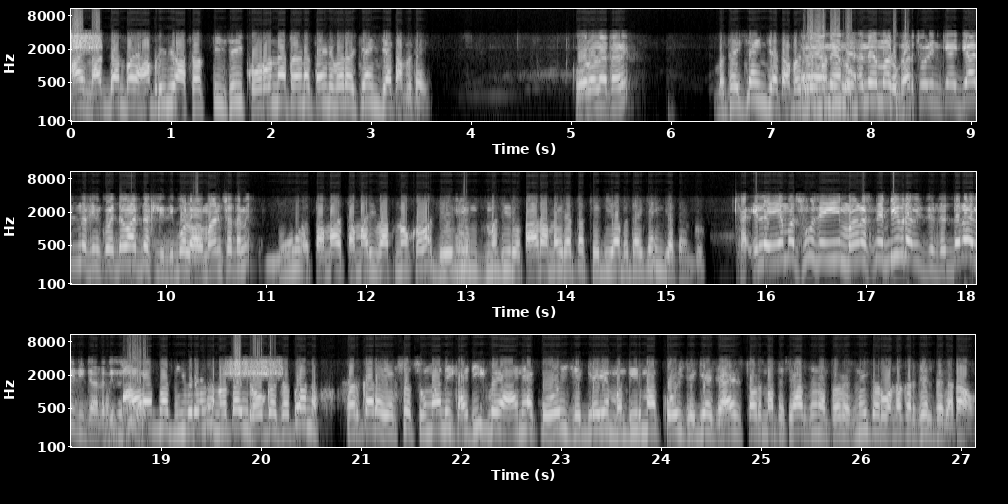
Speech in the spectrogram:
હા નાગદાનભાઈ સાંભળી લ્યો આ શક્તિ છે એ કોરોના ટાણે ત્રણ વર્ષ ક્યાંય ગયા હતા બધા કોરોના ટાણે બધા ક્યાં ગયા હતા અમે અમે અમે બધા અમે અમારું ઘર છોડીને ક્યાંય ગયા જ નથી કોઈ દવા જ નથી લીધી. બોલો હવે માનશો તમે? હું તમારી તમારી વાત ન કહો દેવી મંદિરે તાળા માર્યા હતા તે દી આ બધા ક્યાંય ગયા હતા એમ એટલે એમાં શું છે? એ માણસને બીવરાવી દીધા ડરાવી દીધા હતા બીજું શું? નહોતા એ રોગ જ હતો ને. સરકારે એકસો ચુમ્માલી કાઢી કે ભાઈ આને કોઈ જગ્યાએ મંદિરમાં કોઈ જગ્યાએ જાહેર સ્થળમાં તો ચાર જણા પ્રવેશ નહીં કરવો નકર જેલ ભેગા થાવ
